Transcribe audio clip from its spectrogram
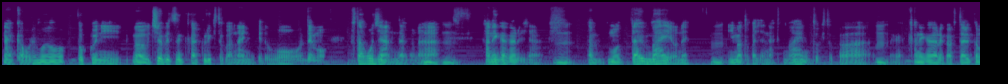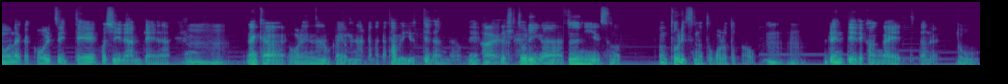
なんか俺も特に、まあうちは別に学歴とかはないんだけども、でも双子じゃん。だかうんらうん金かかるじゃん。うん多分もうだいぶ前よね。うん今とかじゃなくて前の時とかは、うんなんか金かかるから二人ともなんか公立行ってほしいなみたいな。うんなんか俺なのか嫁なのかなんか多分言ってたんだろうね。はいはいはいで一人が普通にそのその都立のところとかをうん前提で考えてたのよ。うんおう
